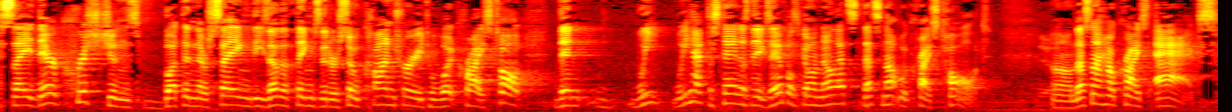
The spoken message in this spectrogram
say they're Christians, but then they're saying these other things that are so contrary to what Christ taught, then we, we have to stand as the examples going, no, that's, that's not what Christ taught. Yeah. Um, that's not how Christ acts.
